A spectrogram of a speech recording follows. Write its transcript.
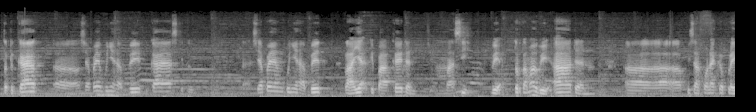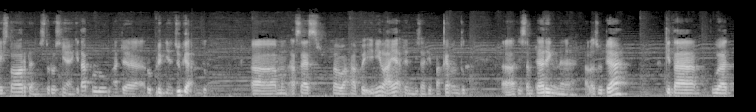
terdekat eh, siapa yang punya HP bekas gitu nah, siapa yang punya HP layak dipakai dan masih terutama WA dan uh, bisa connect ke Play Store dan seterusnya. Kita perlu ada rubriknya juga untuk uh, mengakses bahwa HP ini layak dan bisa dipakai untuk uh, sistem daring. Nah, kalau sudah kita buat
